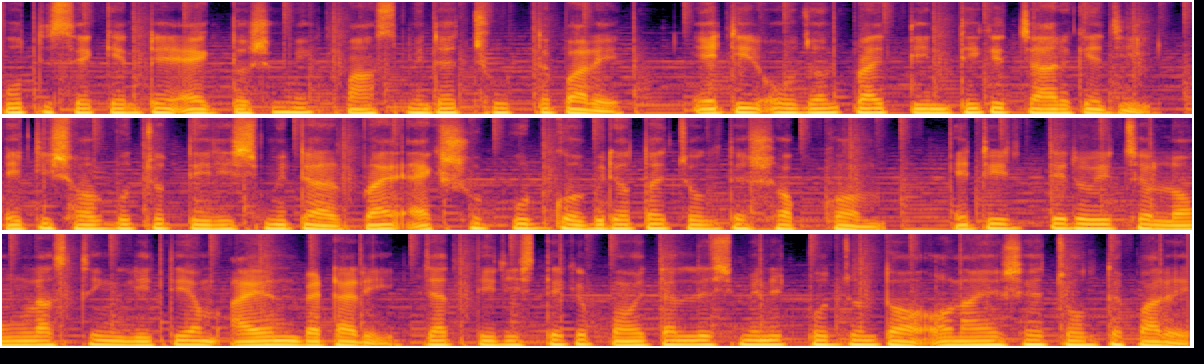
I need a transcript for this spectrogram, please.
প্রতি সেকেন্ডে এক দশমিক পাঁচ মিটার ছুটতে পারে। এটির ওজন প্রায় তিন থেকে চার কেজি। এটি সর্বোচ্চ তিরিশ মিটার, প্রায় একশো ফুট গভীরতায় চলতে সক্ষম। এটিতে রয়েছে long lasting lithium ion battery যা তিরিশ থেকে পঁয়তাল্লিশ মিনিট পর্যন্ত অনায়াসে চলতে পারে।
